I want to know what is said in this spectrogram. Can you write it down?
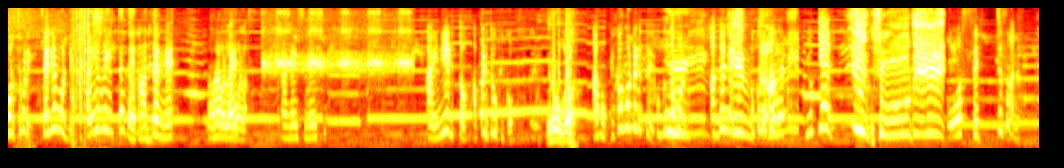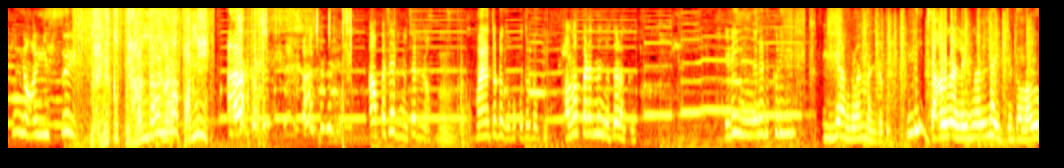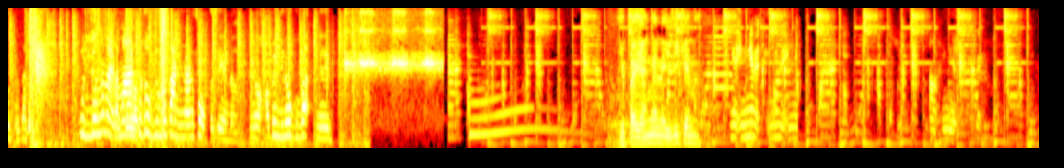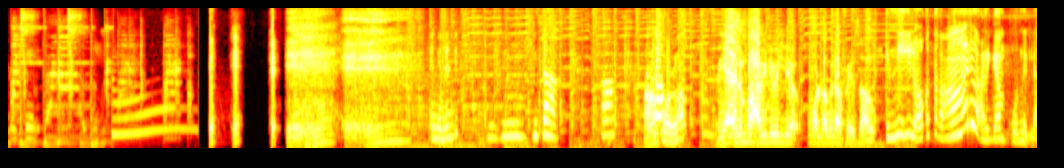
കുറച്ചുകൂടി ശരിയും കൂട്ടി അയ്യോ വീഴ്ത്തല്ലേ? അതന്നെ. ആ, നൈസ് നൈസ് ഇനി എടുത്തോ. അപ്പൊ എടുത്ത് പൊക്കിക്കോ. ആ പൊക്കിക്കോ അങ്ങോട്ട് എടുത്ത്. പൊക്കിക്കോ അങ്ങോട്ട്. അതന്നെ. യു ക്യാൻ ഓ സെറ്റ് സാധനം. നൈസ് നിനക്ക് പ്രാന്താളടാ പന്നി. അപ്പ ചരിഞ്ഞു ചരിഞ്ഞു? മാനത്തോട്ട് നോക്ക് പൊക്കത്തോട്ട് നോക്ക് അമ്മ പെടുന്ന കിടക്ക് എടി ഇങ്ങനെ എടുക്കടി. ഈ ആംഗിളാണ് നല്ലത്. ഇതാണ് നല്ല നല്ല ലൈറ്റ് കിട്ടുള്ളൂ അത് നോക്കുക പുല്ലൊന്നും വേണ്ട. മാനത്തോട്ട് നോക്കുമ്പോ കണ്ണാണ് ഫോക്കസ് ചെയ്യേണ്ടത്. അപ്പൊ ഇങ്ങനെ നോക്കുമ്പോ ഇങ്ങനെ. ഇപ്പൊ എങ്ങനെ ഇരിക്കണം ഇങ്ങനെ ഇങ്ങനെ ഇങ്ങനെ ഇങ്ങനെ. ആ ഇങ്ങനെ. ഓക്കേ. എങ്ങനെയുണ്ട്? ഇതാ. ആ കൊള്ളാം. നീ ആയാലും ഭാവിയിൽ വലിയ ഫോട്ടോഗ്രാഫേഴ്സ് ആവും. ഇന്ന് ഈ ലോകത്ത് ആരും അറിയാൻ പോകുന്നില്ല.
